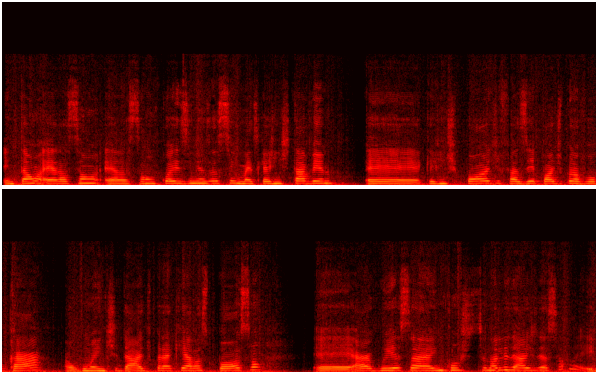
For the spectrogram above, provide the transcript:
Então, elas são, elas são coisinhas assim, mas que a gente está vendo é, que a gente pode fazer, pode provocar alguma entidade para que elas possam é, arguir essa inconstitucionalidade dessa lei.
